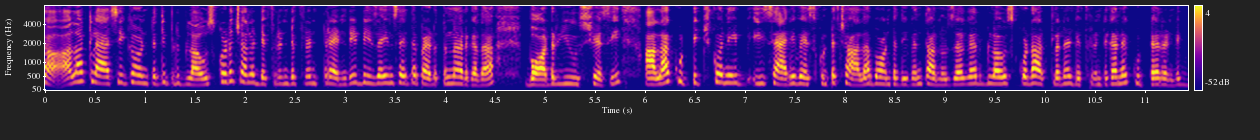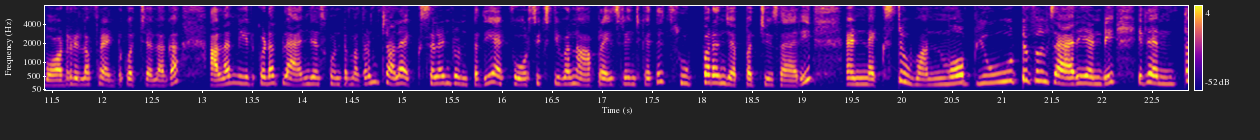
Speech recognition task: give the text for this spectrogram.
చాలా క్లాసీగా ఉంటుంది. ఇప్పుడు బ్లౌజ్ కూడా చాలా డిఫరెంట్ డిఫరెంట్ ట్రెండీ డిజైన్స్ అయితే పెడుతున్నారు కదా! బార్డర్ యూస్ చేసి. అలా కుట్టించుకొని ఈ శారీ వేసుకుంటే చాలా బాగుంటుంది. ఈవెన్ తనుజా గారి బ్లౌజ్ కూడా అట్లనే డిఫరెంట్గానే కుట్టారండి. బార్డర్ ఇలా ఫ్రంట్కి వచ్చేలాగా. అలా మీరు కూడా ప్లాన్ చేసుకుంటే మాత్రం చాలా ఎక్సలెంట్ ఉంటుంది. అట్ ఫోర్ సిక్స్టీ వన్ ఆ ప్రైస్ రేంజ్కి అయితే సూపర్ అని చెప్పొచ్చు ఈ sari. And next one more beautiful sari అండి. ఇది ఎంత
